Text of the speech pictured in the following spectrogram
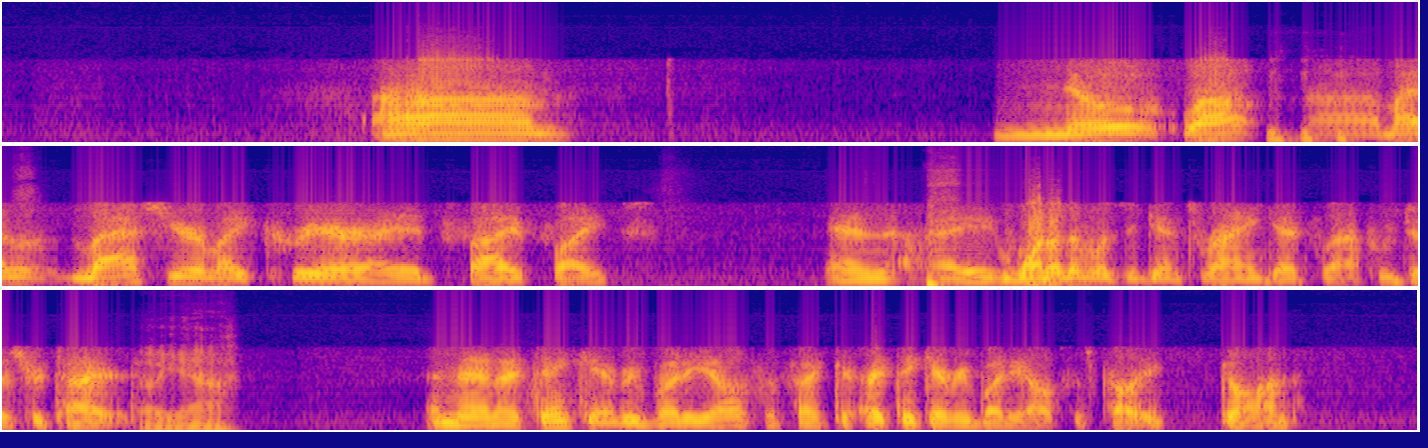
Um, no. Well, uh, my last year of my career, I had five fights, and I one of them was against Ryan Getzlaf, who just retired. Oh yeah. And then I think everybody else, if I could, I think everybody else is probably gone.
